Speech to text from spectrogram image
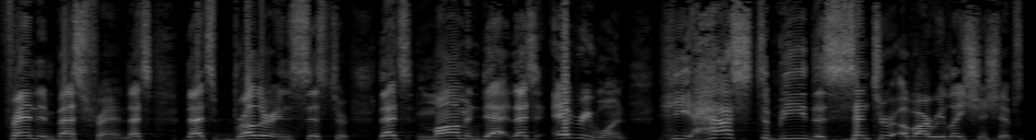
friend and best friend. That's, that's brother and sister. That's mom and dad. That's everyone. He has to be the center of our relationships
